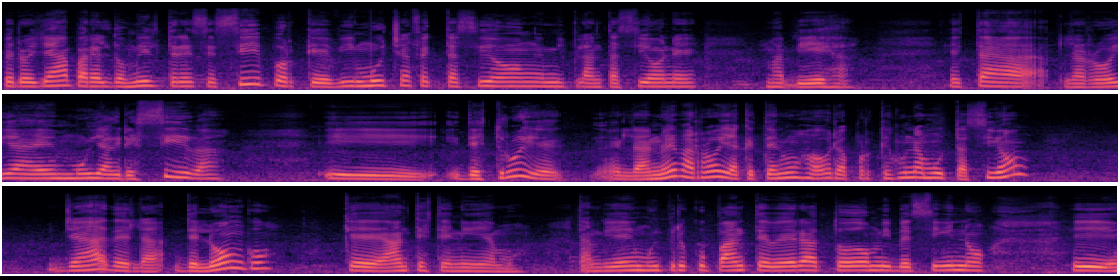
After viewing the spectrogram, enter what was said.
pero ya para el 2013 sí, porque vi mucha afectación en mis plantaciones más viejas. Esta, la roya es muy agresiva y, destruye la nueva roya que tenemos ahora, porque es una mutación ya del hongo que antes teníamos. También es muy preocupante ver a todos mis vecinos y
